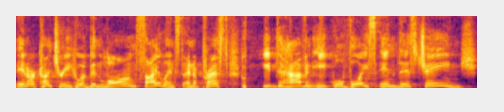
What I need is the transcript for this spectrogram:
in our country who have been long silenced and oppressed who need to have an equal voice in this change.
